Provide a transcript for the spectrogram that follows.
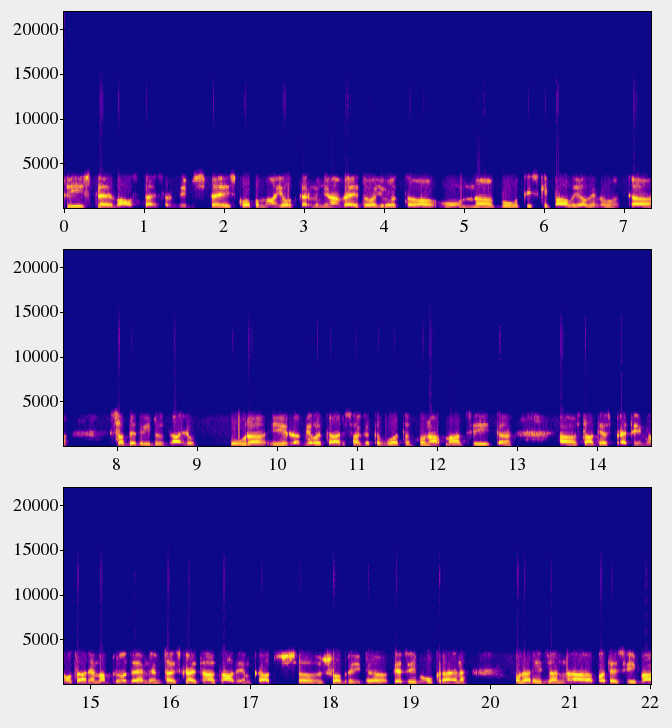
šīs te valsts aizsardzības spējas kopumā ilgtermiņā, veidojot uh, un uh, būtiski palielinot uh, sabiedrības daļu, kura ir militāri sagatavota un apmācīta uh, stāties pretī militāriem apdraudējumiem, tā skaitā tādiem, kādus šobrīd piedzīvo Ukraina, un arī, dzen, patiesībā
